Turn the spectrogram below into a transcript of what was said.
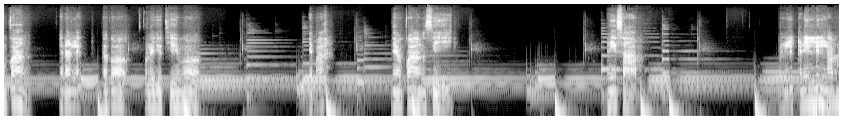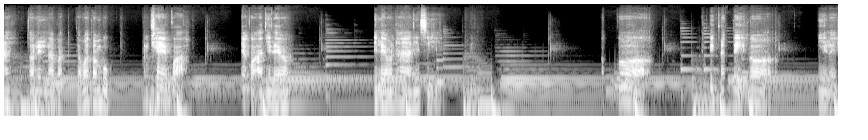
M กว้างแค่นั้นแหละ แล้วก็กลยุทธ์ทีมก็เห็นปะแนวกว้างสี่อันนี้สามมันอันนี้เล่นรับนะ ตอนเล่นรับอะแต่ว่าตอนบุก มันแค่กว่า แค่กว่าอันที่แล้ว ที่แล้วมันห้านนี้สี่แล้วก็ปิกนักเตะก็นี่เลย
